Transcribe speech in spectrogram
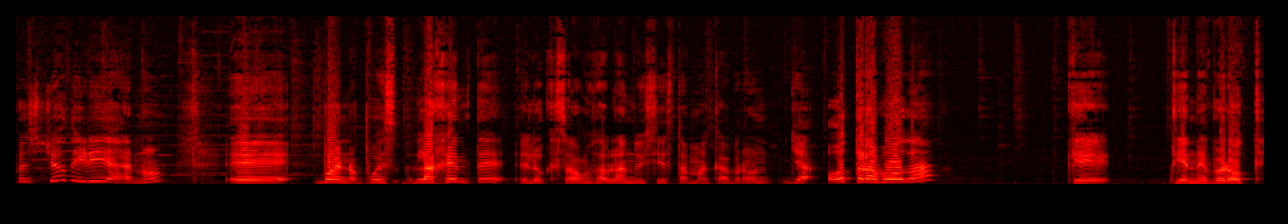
pues yo diría, ¿no? Eh, bueno, pues la gente, eh, lo que estábamos hablando y sí está macabrón, ya otra boda que tiene brote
